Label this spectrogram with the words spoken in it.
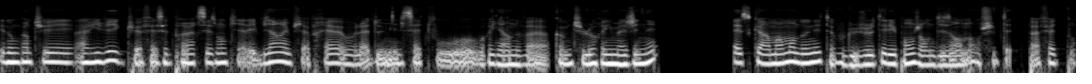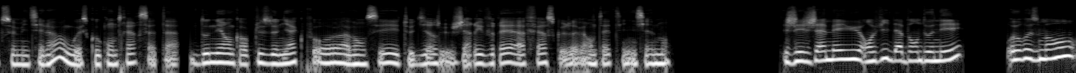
Et donc quand tu es arrivé et que tu as fait cette première saison qui allait bien, et puis après, voilà, 2007 où rien ne va comme tu l'aurais imaginé, est-ce qu'à un moment donné, tu as voulu jeter l'éponge en te disant non, je suis peut-être pas faite pour ce métier-là Ou est-ce qu'au contraire, ça t'a donné encore plus de niaque pour euh, avancer et te dire j'arriverai à faire ce que j'avais en tête initialement? J'ai jamais eu envie d'abandonner. Heureusement,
